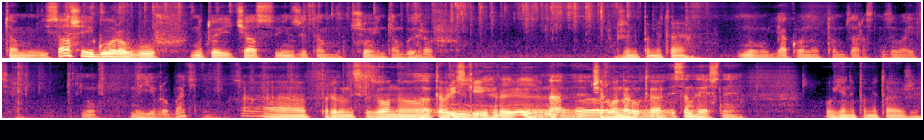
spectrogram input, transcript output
Там і Саша Ігоров був на той час, він же там, що він там виграв? Вже не пам'ятаю. Ну, як воно там зараз називається? Ну, не Євробачення. Перелини сезону, Таврійські ігри, на, Червона рута. Е, СНГшне. О, я не пам'ятаю вже.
